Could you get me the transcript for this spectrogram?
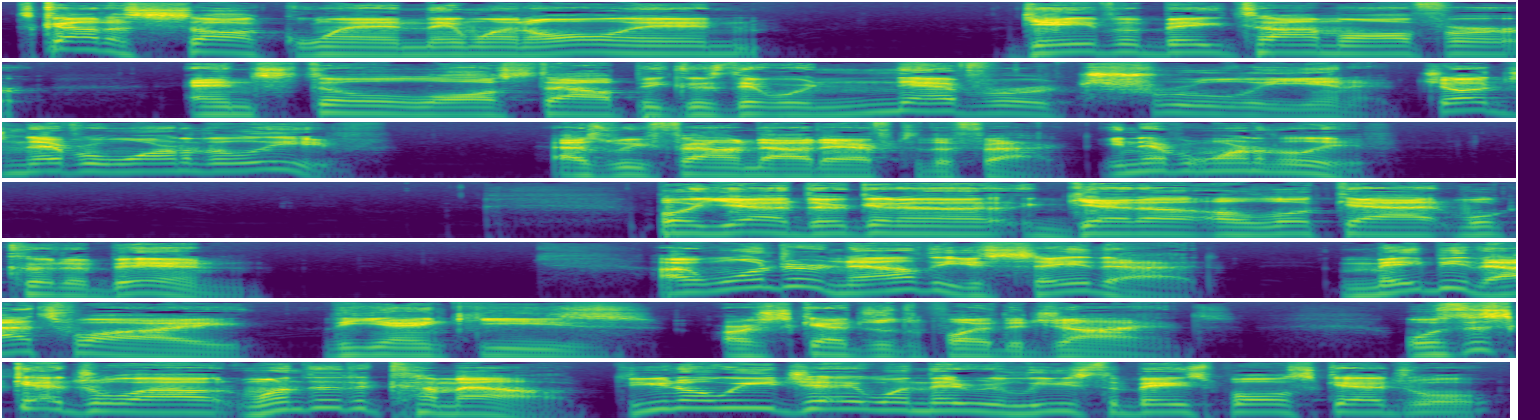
It's got to suck when they went all in, gave a big time offer, and still lost out because they were never truly in it. Judge never wanted to leave, as we found out after the fact. He never wanted to leave. But yeah, they're going to get a, a look at what could have been. I wonder now that you say that, maybe that's why the Yankees are scheduled to play the Giants. Was the schedule out? When did it come out? Do you know, EJ, when they released the baseball schedule?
